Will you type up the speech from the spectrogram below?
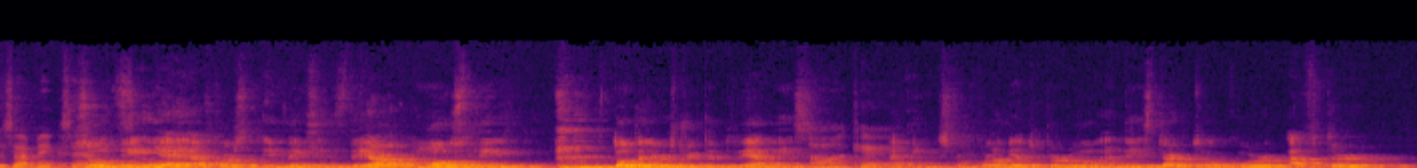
does that make sense? So they, yeah, of course it makes sense. They are mostly totally restricted to the Andes. Oh, okay. I think it's from Colombia to Peru, and they start to occur after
